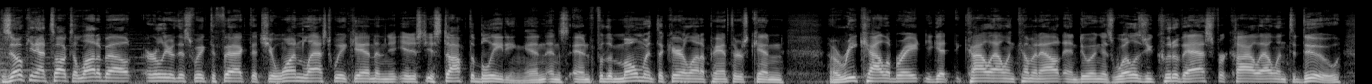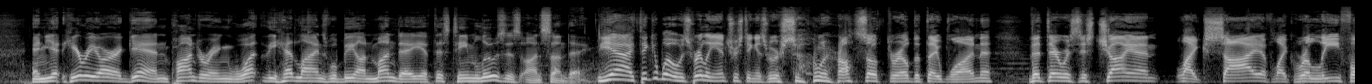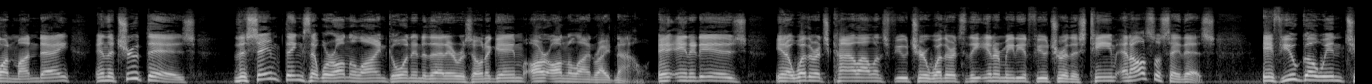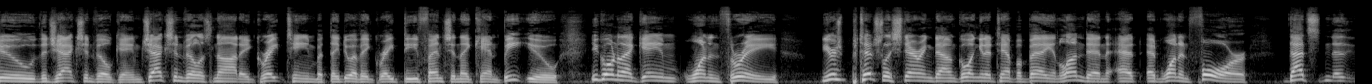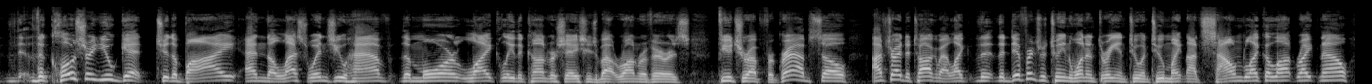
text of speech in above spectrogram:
Szoke and I talked a lot about earlier this week the fact that you won last weekend and you, you stopped the bleeding. And, and, and for the moment, the Carolina Panthers can uh, recalibrate. You get Kyle Allen coming out and doing as well as you could have asked for Kyle Allen to do. And yet here we are again pondering what the headlines will be on Monday if this team loses on Sunday. Yeah, I think what was really interesting is we were so we were all so thrilled that they won that there was this giant like sigh of like relief on Monday. And the truth is the same things that were on the line going into that Arizona game are on the line right now. And, it is, you know, whether it's Kyle Allen's future, whether it's the intermediate future of this team. And also say this if you go into the Jacksonville game, Jacksonville is not a great team, but they do have a great defense and they can beat you. You go into that game one and three, you're potentially staring down going into Tampa Bay in London at, at one and four that's the closer you get to the bye and the less wins you have, the more likely the conversations about Ron Rivera's future up for grabs. So I've tried to talk about like the, the difference between one and three and two and two might not sound like a lot right now.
